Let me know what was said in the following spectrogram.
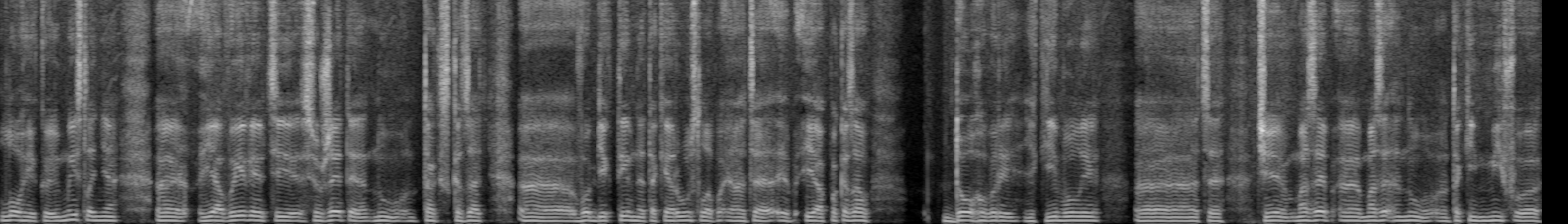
Логікою мислення я вивів ці сюжети, ну так сказати, в об'єктивне таке русло. Це я показав договори, які були. Е, це чи Мазеп, е, Мазе, ну, такий міф, е,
